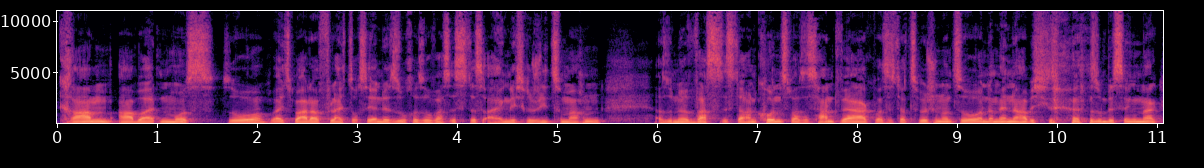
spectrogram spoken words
Kram arbeiten muss, so, weil ich war da vielleicht auch sehr in der Suche, so, was ist das eigentlich, Regie zu machen? Also, ne, was ist daran Kunst, was ist Handwerk, was ist dazwischen und so. Und am Ende habe ich so ein bisschen gemerkt,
